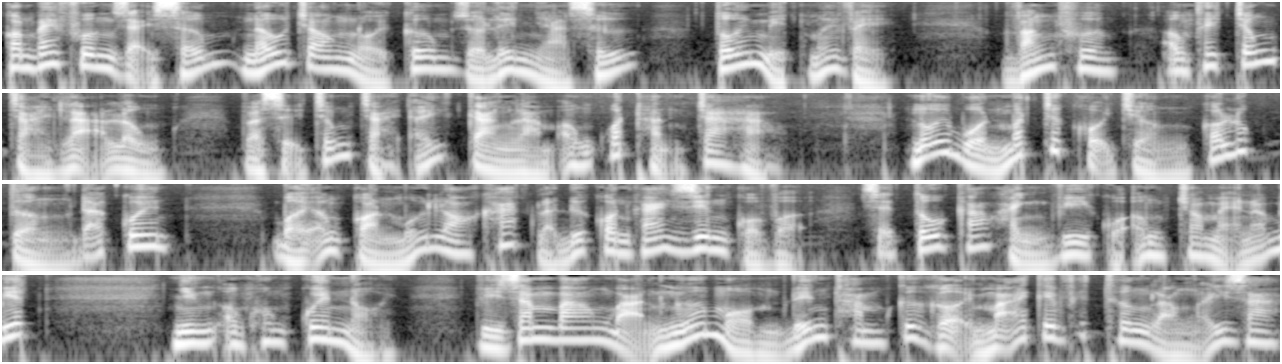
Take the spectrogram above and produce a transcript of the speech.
Con bé Phương dậy sớm nấu cho ông nồi cơm rồi lên nhà xứ, tối mịt mới về. Vắng Phương, ông thấy trống trải lạ lùng và sự trống trải ấy càng làm ông uất hận cha Hảo. Nỗi buồn mất chức hội trưởng có lúc tưởng đã quên, bởi ông còn mối lo khác là đứa con gái riêng của vợ sẽ tố cáo hành vi của ông cho mẹ nó biết. Nhưng ông không quên nổi, vì dăm ba ông bạn ngứa mồm đến thăm cứ gợi mãi cái vết thương lòng ấy ra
